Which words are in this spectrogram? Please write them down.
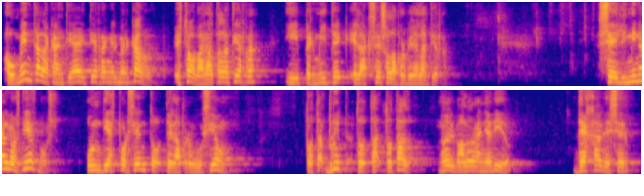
Aumenta la cantidad de tierra en el mercado. Esto abarata la tierra y permite el acceso a la propiedad de la tierra. Se eliminan los diezmos. Un 10% de la producción total, bruta, total, total, no del valor añadido, deja de ser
